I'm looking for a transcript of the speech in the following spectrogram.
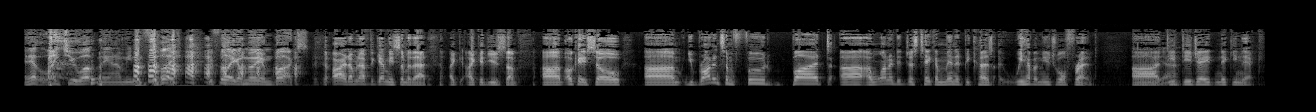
And it lights you up, man. I mean, you feel like you feel like a million bucks. all right i'm gonna have to get me some of that i, I could use some um, okay so um, you brought in some food but uh, i wanted to just take a minute because we have a mutual friend uh, Oh, yeah. D- dj nicky nick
